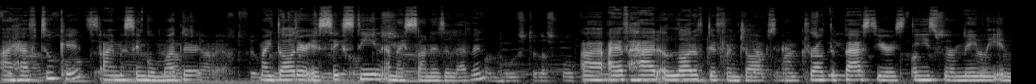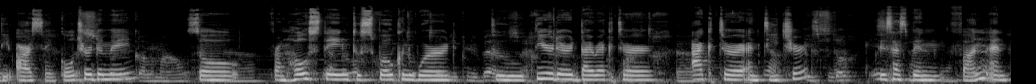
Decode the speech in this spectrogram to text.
I have two kids. I'm a single mother. My daughter is 16 and my son is 11. Uh, I have had a lot of different jobs, and throughout the past years, these were mainly in the arts and culture domain. So, from hosting to spoken word to theater director, actor, and teacher. This has been fun, and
